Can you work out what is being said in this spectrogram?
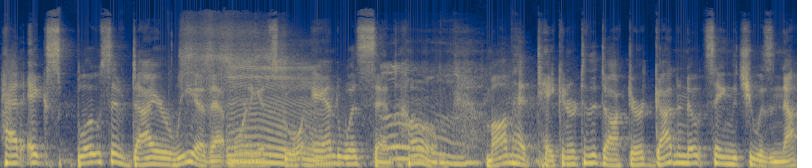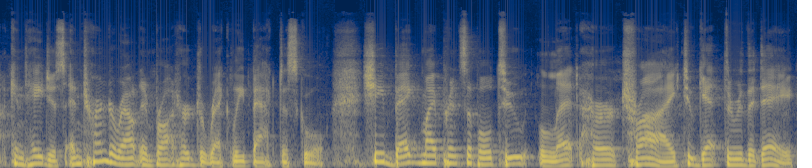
had explosive diarrhea that morning at school mm. and was sent home. Mom had taken her to the doctor, got a note saying that she was not contagious, and turned around and brought her directly back to school. She begged my principal to let her try to get through the day.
